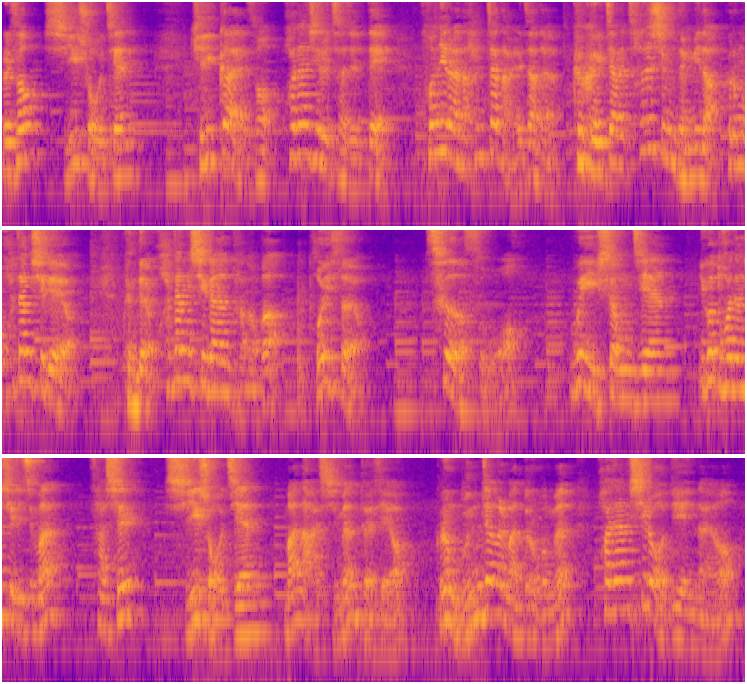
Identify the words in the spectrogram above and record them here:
그래서 시소젠 길가에서 화장실을 찾을 때 손이라는 한자는 알잖아요. 그 글자를 찾으시면 됩니다. 그러면 화장실이에요. 근데 화장실이라는 단어가 더 있어요. 厕所卫生间 이것도 화장실이지만 사실 洗手间만 아시면 되세요. 그럼 문장을 만들어 보면 화장실 어디에 있나요?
